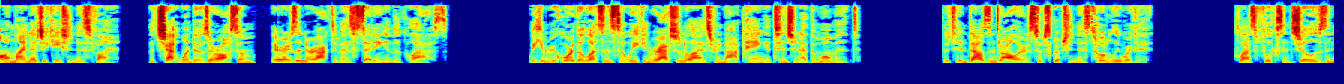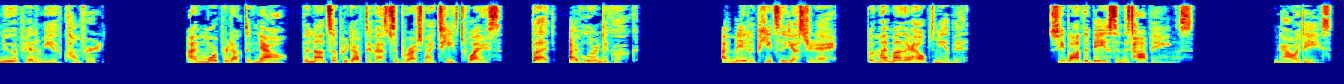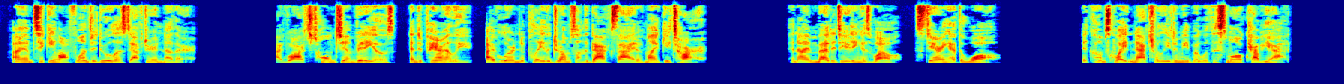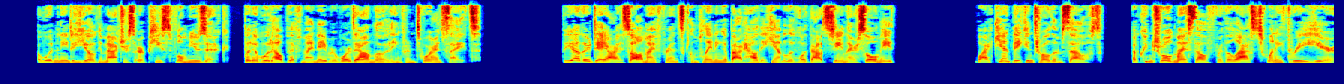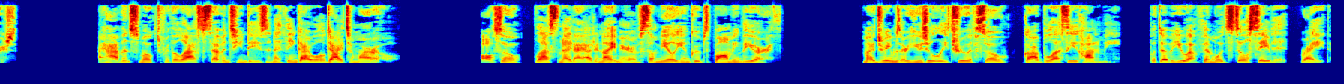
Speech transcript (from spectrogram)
Online education is fun. The chat windows are awesome, they're as interactive as studying in the class. We can record the lessons so we can rationalize for not paying attention at the moment. The $10,000 subscription is totally worth it. Classflix and Chill is the new epitome of comfort. I'm more productive now, but not so productive as to brush my teeth twice. But, I've learned to cook. I made a pizza yesterday. But my mother helped me a bit. She bought the base and the toppings. Nowadays, I am ticking off one to-do list after another. I've watched home gym videos, and apparently, I've learned to play the drums on the backside of my guitar. And I am meditating as well, staring at the wall. It comes quite naturally to me but with a small caveat. I wouldn't need a yoga mattress or peaceful music, but it would help if my neighbor were downloading from torrent sites. The other day I saw my friends complaining about how they can't live without seeing their soulmate. Why can't they control themselves? I've controlled myself for the last 23 years. I haven't smoked for the last 17 days and I think I will die tomorrow. Also, last night I had a nightmare of some alien groups bombing the earth. My dreams are usually true if so, God bless the economy. But WFM would still save it, right?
